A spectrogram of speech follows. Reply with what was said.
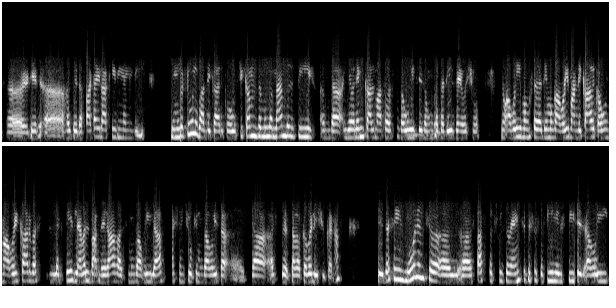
ډیر هغه د فاټا علاقې نه دي موږ ټول باندې کار کوو چې کم زموږ ممبرز دي دا یو نیم کال ماته دا وی چې زموږ د دې ځای شو نو هغه یې موږ سره د موږ هغه باندې کار کوو نو هغه کار بس لګډیر لیول باندې راغس موږ هغه لا عشان شو کې موږ هغه ته دا دا کولې شو کنه چې دا سي نورنس تاسو ته څه وایم چې د سپینې سپیډ هغه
